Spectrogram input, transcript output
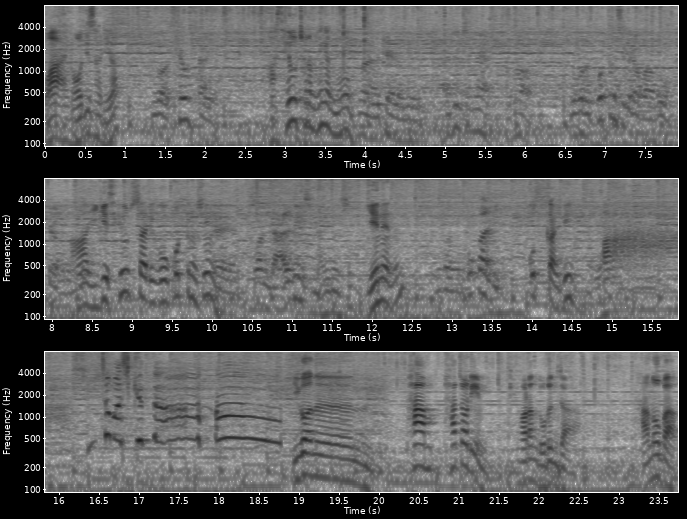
와 이거 어디 살이야? 이거 새우살이요. 아 새우처럼 생겼네. 이렇게 여기 알중심에 붙여서 이거를 꽃등심이라고 하고 아 이게 새우살이고 꽃등심. 네, 그건 이제 알등심, 알등심. 얘네는 이건 꽃갈비. 꽃갈비. 와 진짜 맛있겠다. 아. 이거는 파 파절임, 계란 노른자, 단호박,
